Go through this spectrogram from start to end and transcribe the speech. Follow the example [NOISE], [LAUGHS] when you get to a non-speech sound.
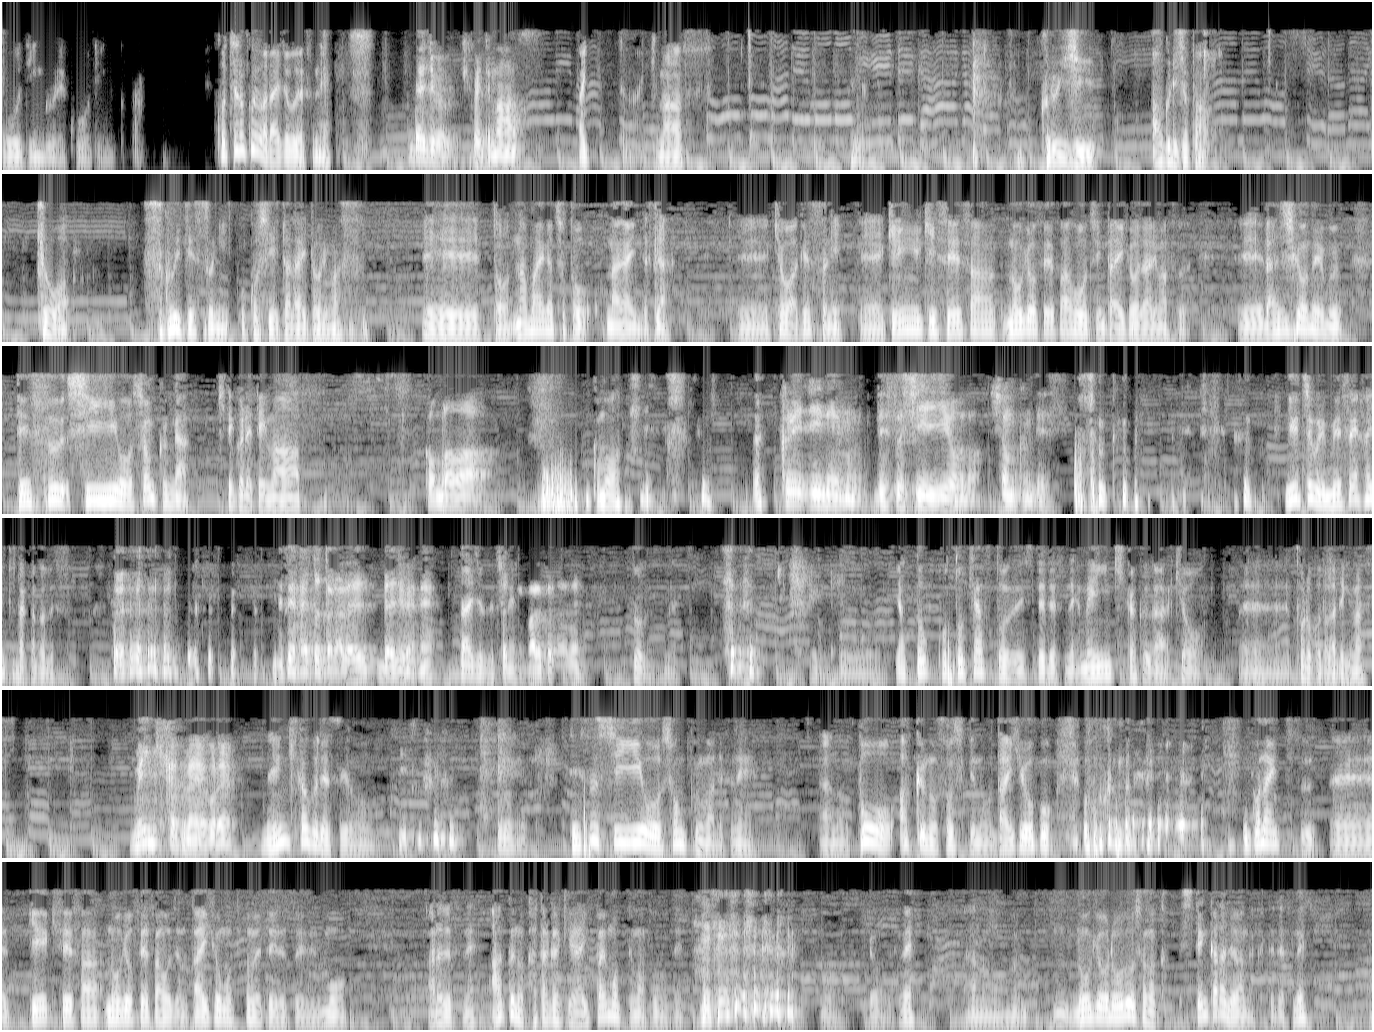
コーディング、レコーディング。こっちの声は大丈夫ですね。大丈夫、聞こえてまはい。じゃあ、行きます。クレイジー、アグリジャパン。今日は、すごいゲストにお越しいただいております。えーっと、名前がちょっと長いんですが、えー今日はゲストに、えー現役生産、農業生産法人代表であります、えーラジオネーム、デス CEO ション君が来てくれています。す。こんばんは。こんばんは。クレイジーネーム、デス CEO のション君です。YouTube に目線入ってた方です。[LAUGHS] 目線入っとったから大大丈夫やね。大丈夫ですね。ちょっとバレてたね。そうですね。えっと、やっとポッドキャストでしてですね、メイン企画が今日、えー撮ることができます。メイン企画なんや、これ。メイン企画ですよ。こ [LAUGHS] のデス CEO ション君はですね、あの、某悪の組織の代表を行って、行いつつ、えー現役生産、農業生産法人の代表も務めているという、もう、あれですね、悪の肩書きがいっぱい持ってますので、[LAUGHS] もう今日はですね、あの、ま農業労働者の視点からではなくてですね、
